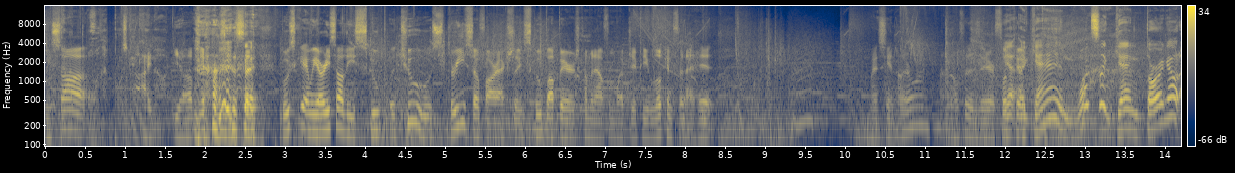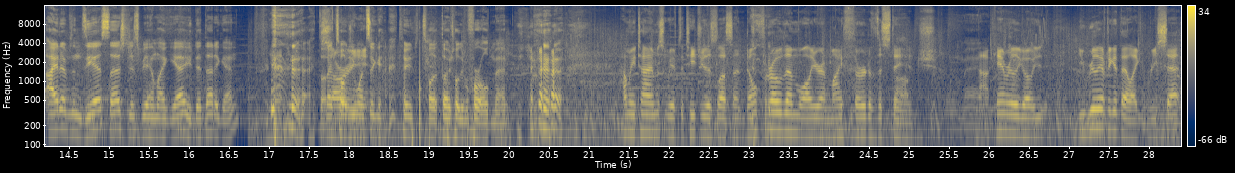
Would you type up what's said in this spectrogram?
We saw. Oh, that boost I, came out. yup, yeah, I was gonna say boost game. We already saw these scoop uh, two, three so far actually. Scoop up airs coming out from Web JP, looking for that hit. Might see another one. I don't know if it is there. Flip Yeah, kick. again, once again, throwing out items in ZSS, just being like, yeah, you did that again. I thought I told you once again. I thought, thought I told you before, old man. How many times we have to teach you this lesson? Don't throw them while you're on my third of the stage. Oh, man. Nah, can't really go. You, really have to get that like reset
